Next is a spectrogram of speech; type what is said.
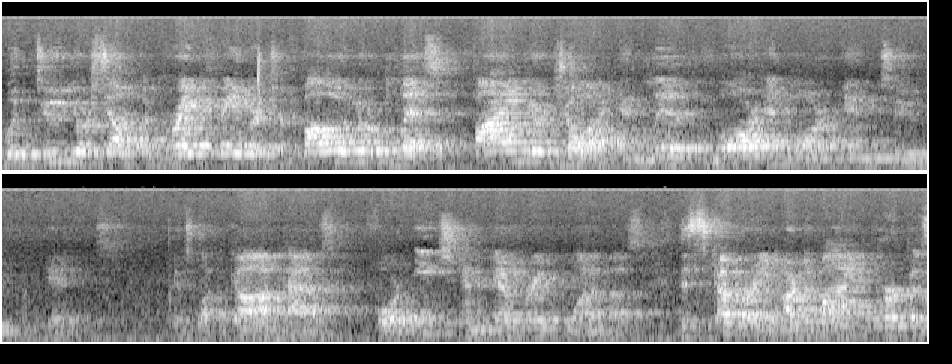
would do yourself a great favor to follow your bliss, find your joy, and live more and more into it. It's what God has for each and every one of us. Discovering our divine purpose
